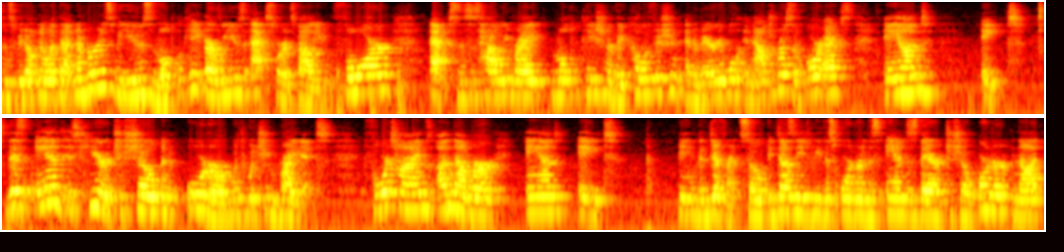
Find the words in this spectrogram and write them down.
Since we don't know what that number is, we use multiplicate or we use x for its value. 4 x. This is how we write multiplication of a coefficient and a variable in algebra. So 4x and 8. This and is here to show an order with which you write it. 4 times a number and 8 being the difference. So it does need to be this order. This and is there to show order, not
